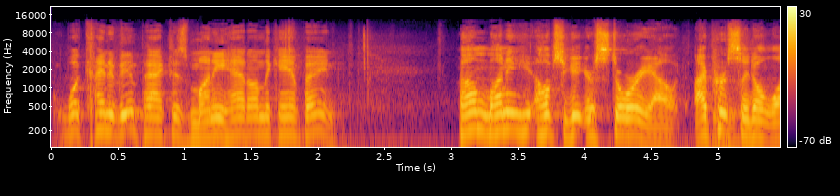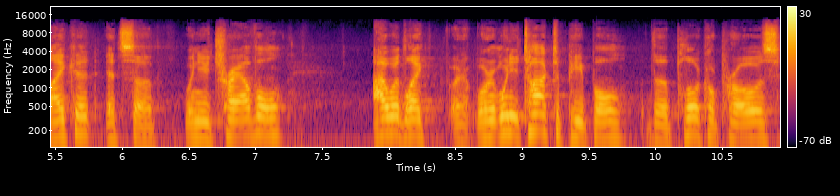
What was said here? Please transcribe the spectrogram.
what kind of impact has money had on the campaign? Well, money helps you get your story out. I personally don't like it. It's a when you travel, I would like when when you talk to people, the political pros,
